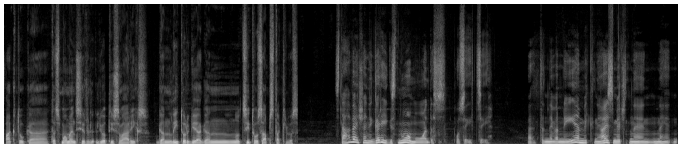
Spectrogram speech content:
faktu, ka tas moments ir ļoti svarīgs gan liturgijā, gan nu, citos apstākļos. Stāvēšana ir garīgas nomodas pozīcija. Tad nevar neiemigt, neaizmirst, ne, ne,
